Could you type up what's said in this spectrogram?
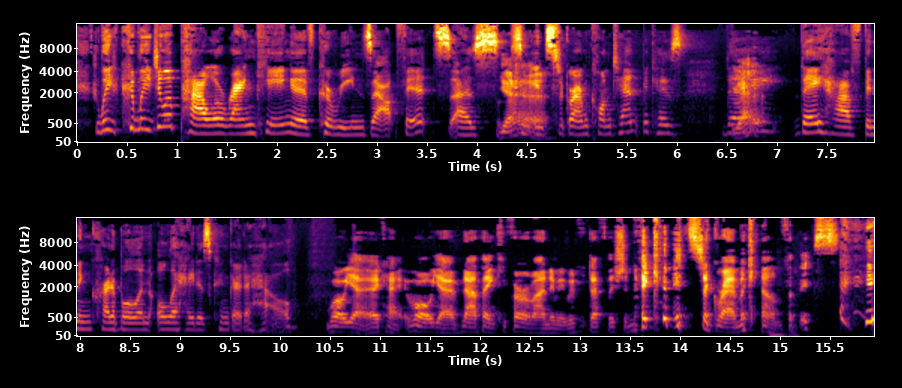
We can we do a power ranking of Karine's outfits as yeah. some Instagram content because they yeah. they have been incredible, and all the haters can go to hell. Well, yeah, okay. Well, yeah. Now, thank you for reminding me. We definitely should make an Instagram account for this.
